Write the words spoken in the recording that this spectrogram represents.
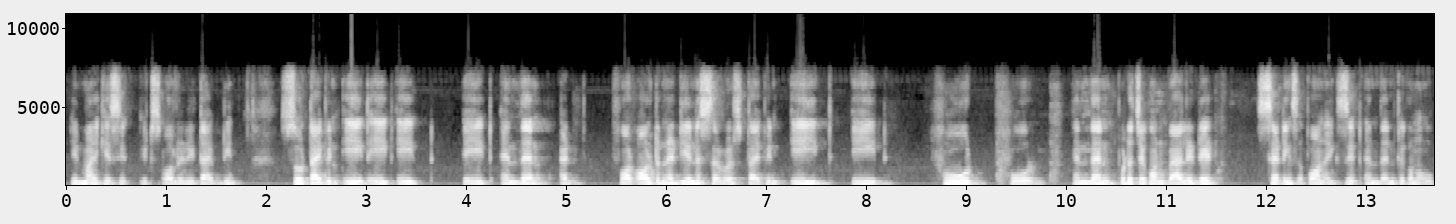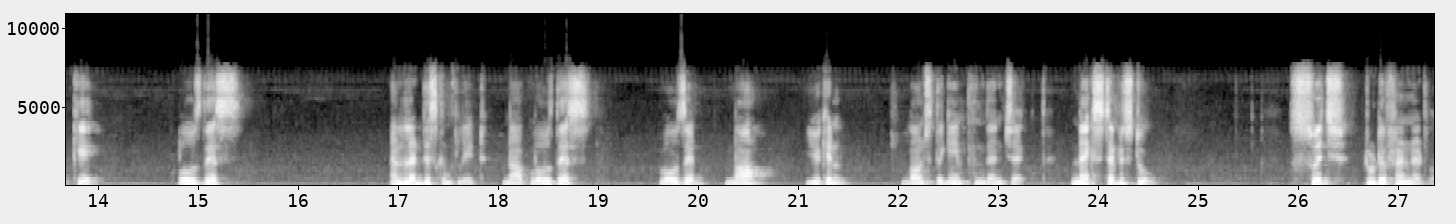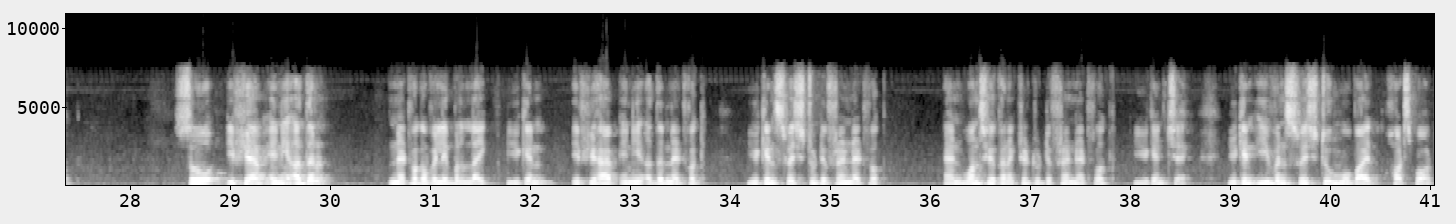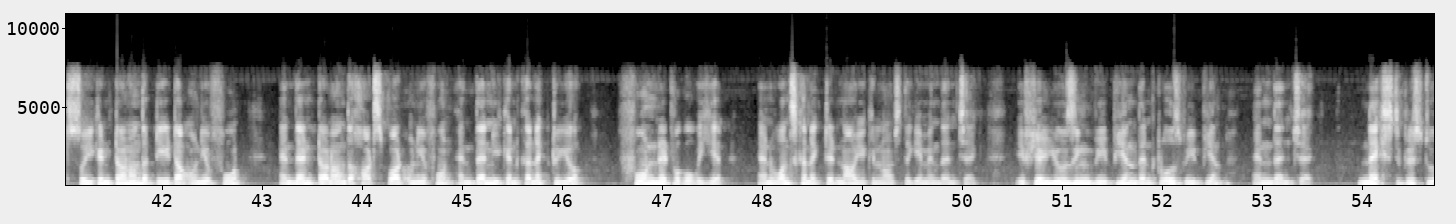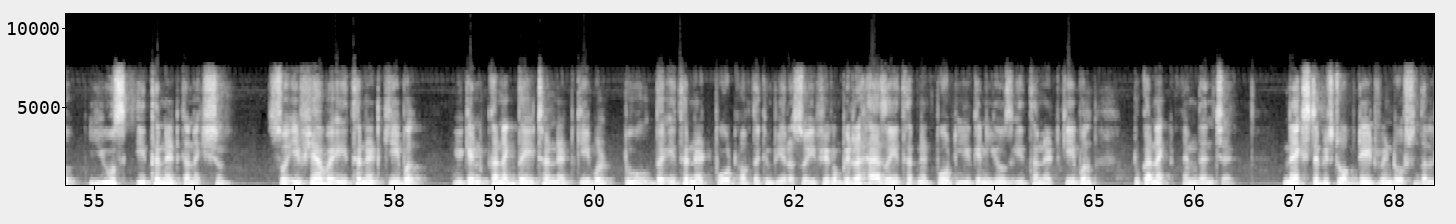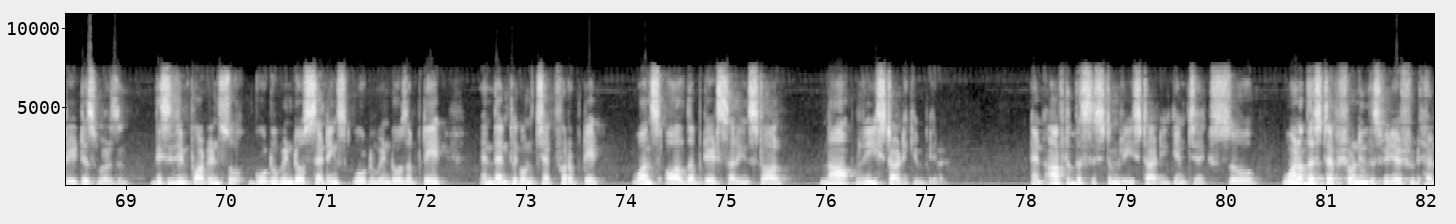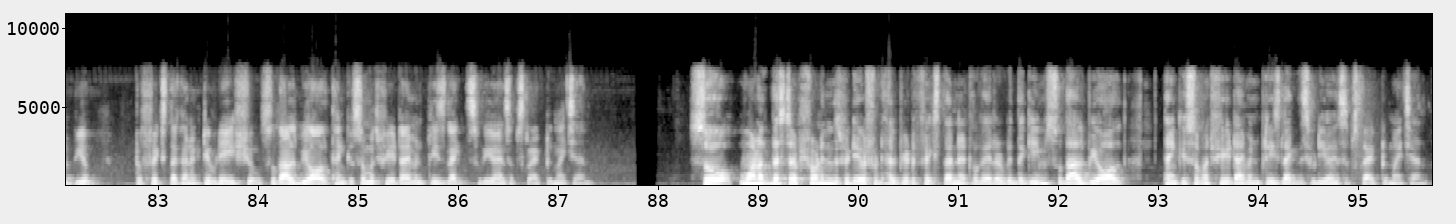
in my case it, it's already typed in. So type in 8888 and then at for alternate DNS servers type in 8844 and then put a check on validate settings upon exit and then click on OK. Close this and let this complete. Now close this close it. Now you can launch the game and then check. Next step is to switch to different network. So if you have any other network available like you can if you have any other network you can switch to different network. And once you're connected to different network you can check. You can even switch to mobile hotspot. So you can turn on the data on your phone and then turn on the hotspot on your phone and then you can connect to your phone network over here and once connected now you can launch the game and then check. If you're using VPN then close VPN and then check. Next step is to use ethernet connection. So if you have an ethernet cable you can connect the ethernet cable to the ethernet port of the computer. So if your computer has an ethernet port you can use ethernet cable to connect and then check. Next step is to update windows to the latest version. This is important so go to windows settings go to windows update and then click on check for update. Once all the updates are installed now restart computer. And after the system restart you can check. So one of the steps shown in this video should help you to fix the connectivity issue. So that'll be all. Thank you so much for your time and please like this video and subscribe to my channel. So one of the steps shown in this video should help you to fix the network error with the game. So that'll be all. Thank you so much for your time and please like this video and subscribe to my channel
